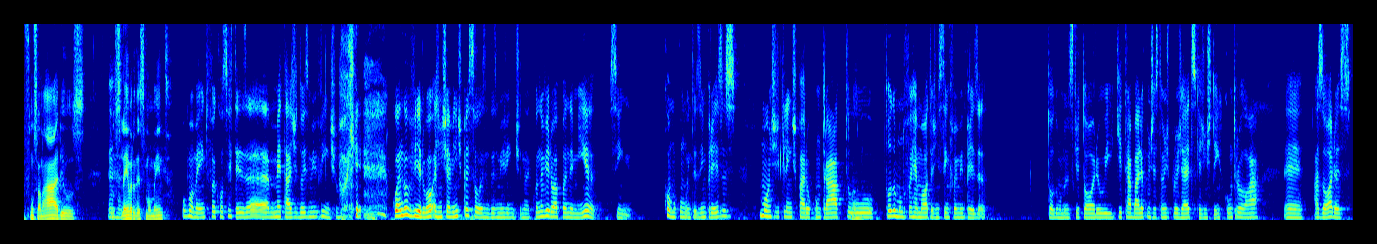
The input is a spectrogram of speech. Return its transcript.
funcionários. Tu Aham. se lembra desse momento? O momento foi com certeza metade de 2020, porque quando virou, a gente tinha 20 pessoas em 2020, né? Quando virou a pandemia, assim, como com muitas empresas, um monte de cliente parou o contrato, todo mundo foi remoto, a gente sempre foi uma empresa, todo mundo no escritório e que trabalha com gestão de projetos, que a gente tem que controlar é, as horas,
